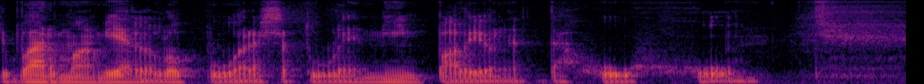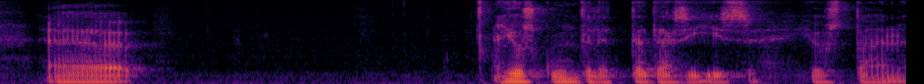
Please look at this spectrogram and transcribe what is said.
Ja varmaan vielä loppuvuodessa tulee niin paljon, että huh. Öö, jos kuuntelet tätä siis jostain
